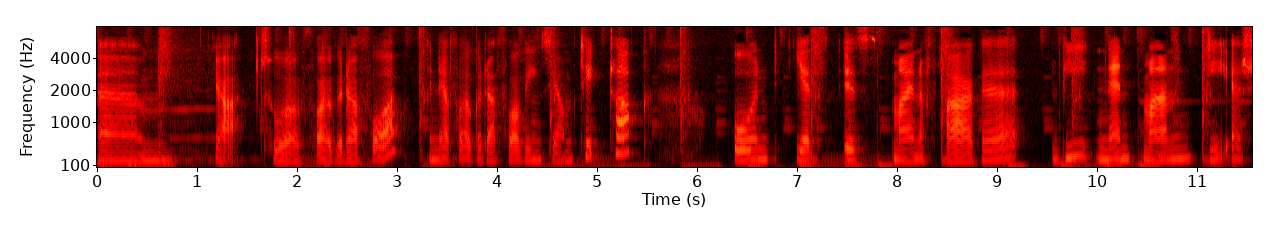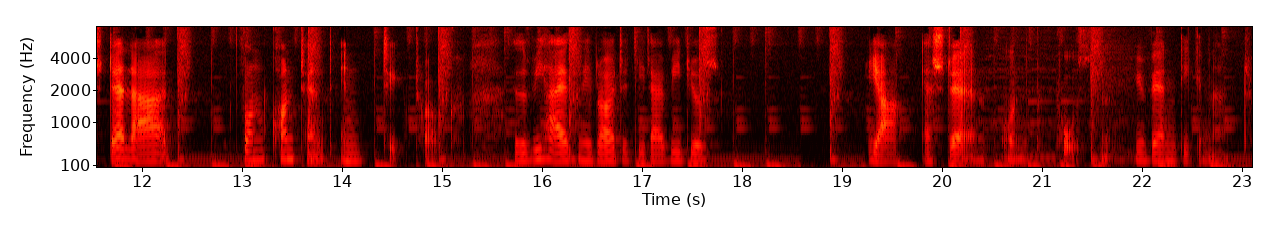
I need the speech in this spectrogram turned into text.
ähm, ja, zur Folge davor. In der Folge davor ging es ja um TikTok. Und jetzt ist meine Frage, wie nennt man die Ersteller von Content in TikTok? Also wie heißen die Leute, die da Videos ja, erstellen und posten? Wie werden die genannt?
